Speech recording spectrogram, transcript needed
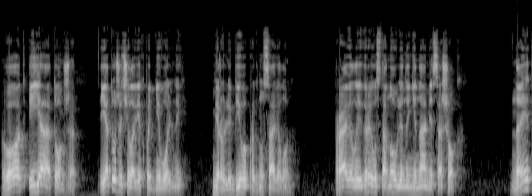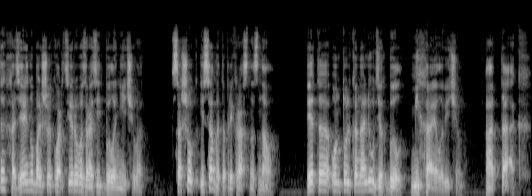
«Вот и я о том же. Я тоже человек подневольный», – миролюбиво прогнусавил он. «Правила игры установлены не нами, Сашок». На это хозяину большой квартиры возразить было нечего. Сашок и сам это прекрасно знал. Это он только на людях был Михайловичем. А так...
